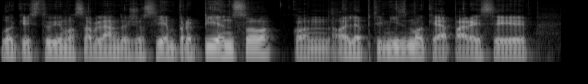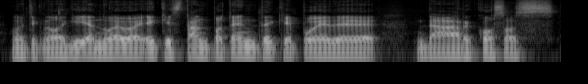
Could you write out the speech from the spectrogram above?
lo que estuvimos hablando. Yo siempre pienso con el optimismo que aparece una tecnología nueva X tan potente que puede dar cosas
